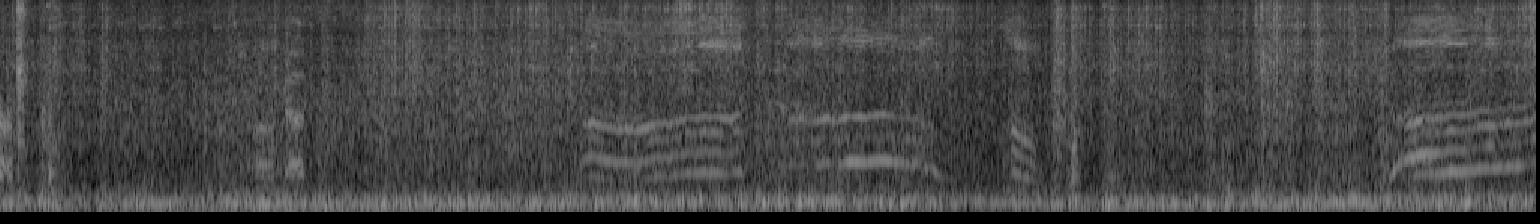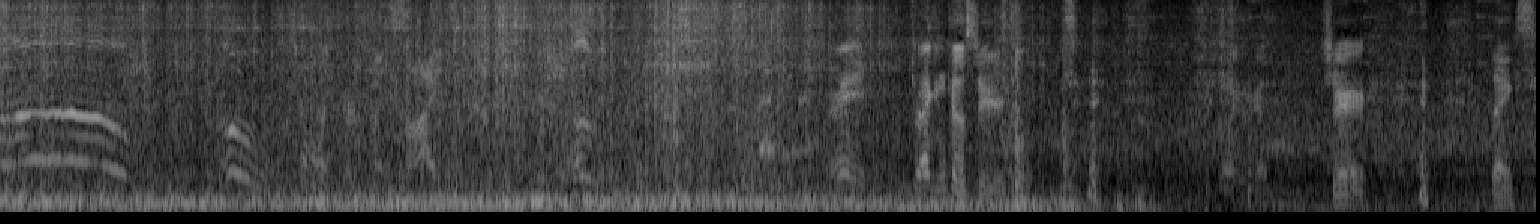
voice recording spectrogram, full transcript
rough. Oh god. Dragon coaster. sure. Thanks.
